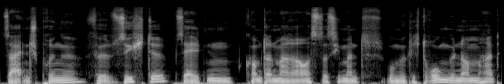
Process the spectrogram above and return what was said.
Seitensprünge, für Süchte. Selten kommt dann mal raus, dass jemand womöglich Drogen genommen hat.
